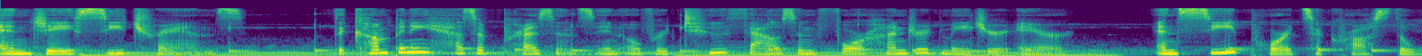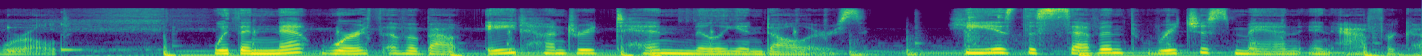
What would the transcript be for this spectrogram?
and JC Trans, the company has a presence in over 2,400 major air and sea ports across the world. With a net worth of about $810 million, he is the seventh richest man in Africa.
